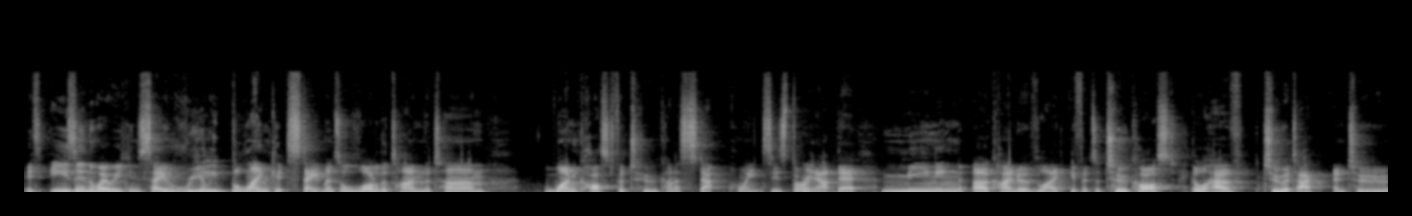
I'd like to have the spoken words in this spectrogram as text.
It's easy in the way we can say really blanket statements. A lot of the time, the term one cost for two kind of stat points is thrown Yeah. out there, meaning uh, kind of like if it's a two cost, it'll have two attack and two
